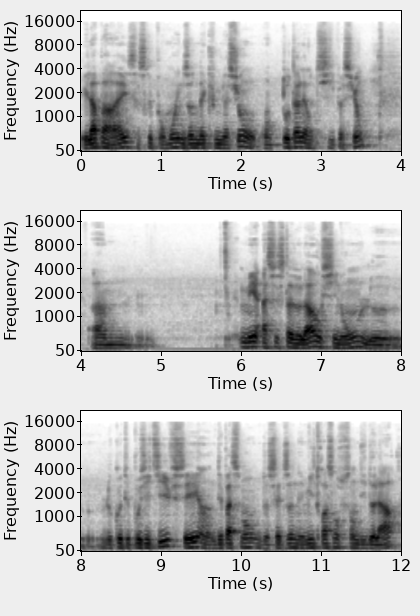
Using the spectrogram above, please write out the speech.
Et là, pareil, ça serait pour moi une zone d'accumulation en, totale anticipation. Euh, mais à ce stade-là, ou sinon, le, le côté positif, c'est un dépassement de cette zone des 1370 dollars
